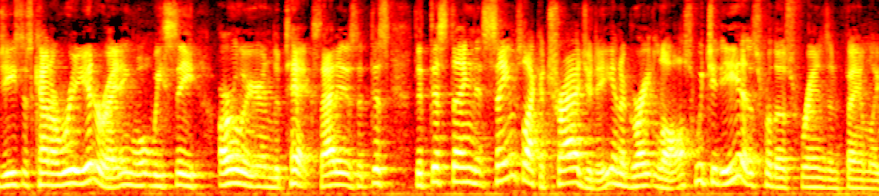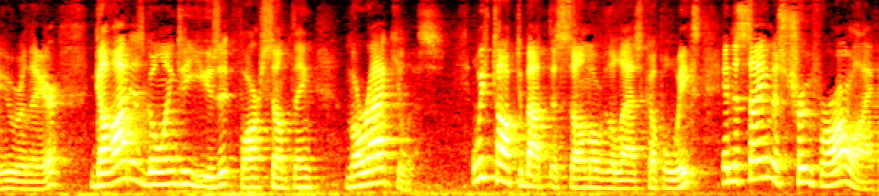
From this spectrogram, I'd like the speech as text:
Jesus kind of reiterating what we see earlier in the text. That is that this that this thing that seems like a tragedy and a great loss, which it is for those friends and family who are there, God is going to use it for something miraculous. We've talked about this some over the last couple weeks, and the same is true for our life.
